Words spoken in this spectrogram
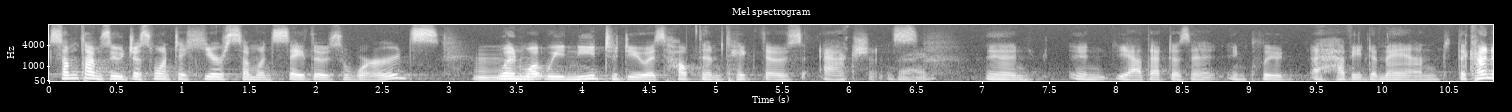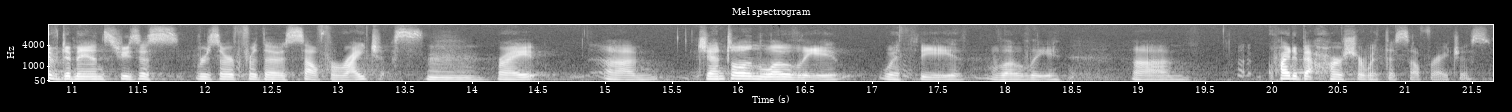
sometimes we just want to hear someone say those words when what we need to do is help them take those actions. Right. And, and yeah, that doesn't include a heavy demand. The kind of demands Jesus reserved for the self righteous, right? Um, gentle and lowly with the lowly, um, quite a bit harsher with the self righteous.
